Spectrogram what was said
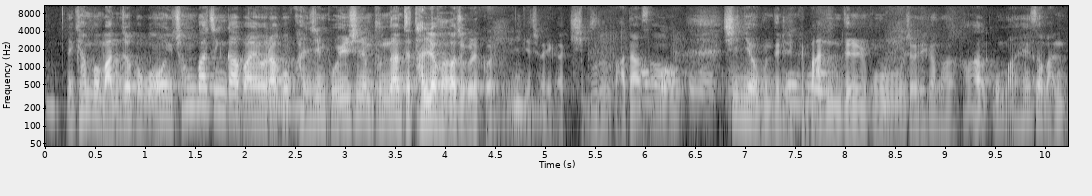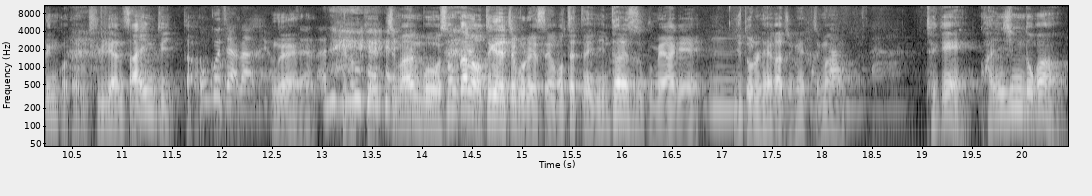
음. 이렇게 한번 만져보고 어, 이거 청바지인가 봐요 라고 관심 보이시는 분한테 달려가가지고 그랬거든요. 이게 저희가 기부를 받아서. 시니어분들이 이렇게. 만들고 저희가 막 하고 막 해서 만든 거다. 이거 줄리안 사인도 있다. 오구 잘하네요. 네, 잘하네. 그렇게 했지만 뭐 성과는 어떻게 될지 모르겠어요. 어쨌든 인터넷에서 구매하게 유도를 해가지고 했지만 음. 감사합니다. 되게 관심도가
